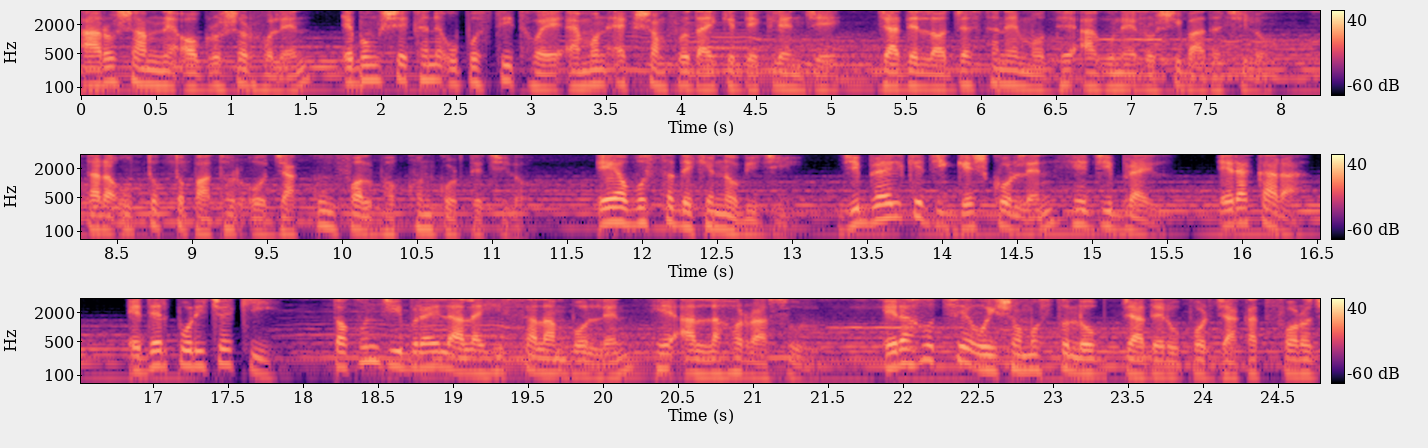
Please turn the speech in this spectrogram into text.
আরও সামনে অগ্রসর হলেন এবং সেখানে উপস্থিত হয়ে এমন এক সম্প্রদায়কে দেখলেন যে, যাদের লজ্জাস্থানের মধ্যে আগুনের রশি বাঁধা ছিল, তারা উত্তপ্ত পাথর ও জাক্কুম ফল ভক্ষণ করতেছিল। এ অবস্থা দেখে নবীজি জিব্রাইলকে জিজ্ঞেস করলেন, হে জিব্রাইল, এরা কারা? এদের পরিচয় কি? তখন জিব্রাইল আলাহিসাল্লাম বললেন, হে আল্লাহর রাসূল, এরা হচ্ছে ওই সমস্ত লোক যাদের উপর জাকাত ফরজ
